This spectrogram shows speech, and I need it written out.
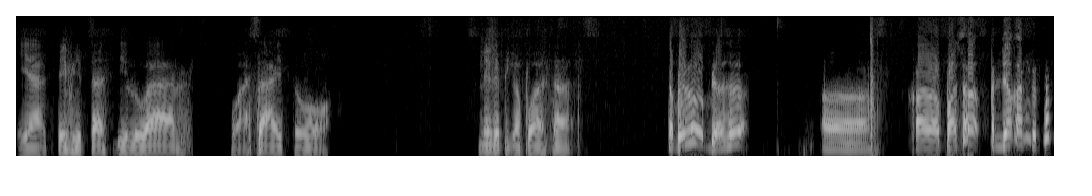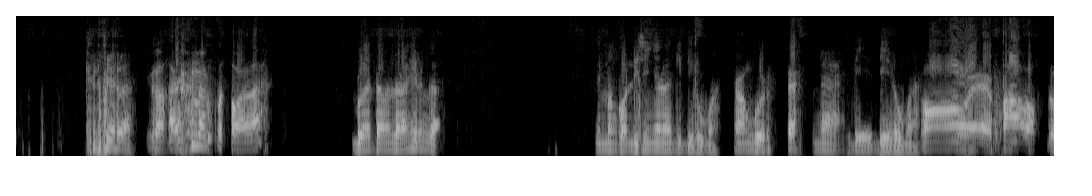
Iya aktivitas di luar puasa itu. Ini ketika puasa. Tapi lu biasa eh kalau puasa kerja kan tetap Kerja lah. nggak kayak anak sekolah Dua tahun terakhir enggak? Memang kondisinya lagi di rumah. nganggur. Eh, Enggak di di rumah. oh WFH waktu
